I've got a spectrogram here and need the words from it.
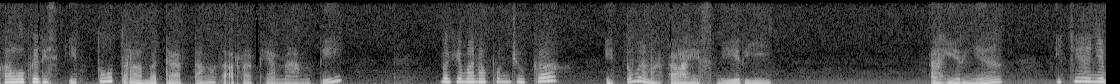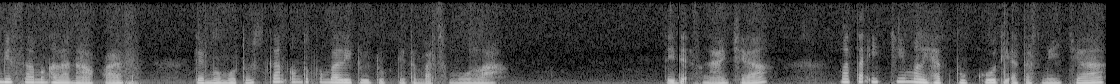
Kalau gadis itu terlambat datang saat latihan nanti, bagaimanapun juga itu memang salahnya sendiri. Akhirnya, Ichi hanya bisa menghela nafas dan memutuskan untuk kembali duduk di tempat semula. Tidak sengaja, Mata Ici melihat buku di atas meja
